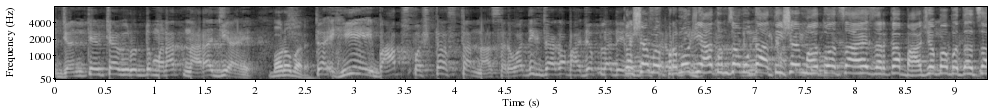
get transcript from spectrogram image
जनतेच्या विरुद्ध मनात नाराजी आहे. बरोबर. तर ही बाब स्पष्ट असताना सर्वाधिक जागा भाजपला देणं प्रमोदजी हा तुमचा मुद्दा अतिशय महत्त्वाचा आहे. जर का भाजपबद्दलचा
